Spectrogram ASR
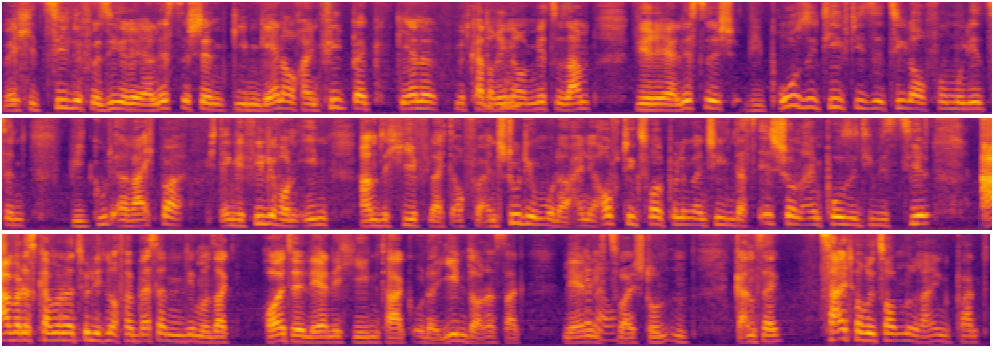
welche Ziele für Sie realistisch sind, geben gerne auch ein Feedback, gerne mit Katharina und mir zusammen, wie realistisch, wie positiv diese Ziele auch formuliert sind, wie gut erreichbar. Ich denke, viele von Ihnen haben sich hier vielleicht auch für ein Studium oder eine Aufstiegsfortbildung entschieden. Das ist schon ein positives Ziel, aber das kann man natürlich noch verbessern, indem man sagt, heute lerne ich jeden Tag oder jeden Donnerstag lerne ich Genau. zwei Stunden. Ganzer Zeithorizont mit reingepackt,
